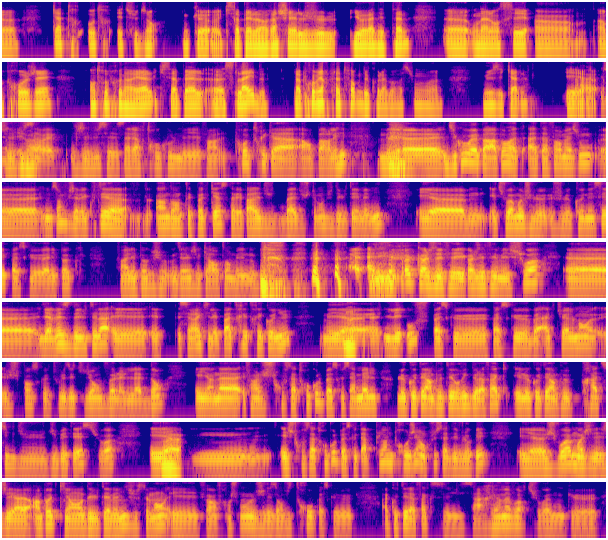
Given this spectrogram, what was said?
quatre autres étudiants donc, qui s'appellent Rachel, Jules, Johan et Tan. on a lancé un, un projet entrepreneurial qui s'appelle euh, Slide, la première plateforme de collaboration euh, musicale. Et, ah euh, j'ai vu ça, ouais. J'ai vu, ça a l'air trop cool, mais enfin, trop de trucs à, en parler. Mais du coup, ouais, par rapport à, ta formation, il me semble que j'avais écouté un dans tes podcasts, tu avais parlé du, bah, justement du DUT MMI. Et, et, tu vois, moi, je le, je le connaissais parce qu'à l'époque, enfin, à l'époque, on dirait que j'ai 40 ans, mais non. à, l'époque, quand j'ai fait, quand j'ai fait mes choix, il y avait ce DUT-là et, c'est vrai qu'il n'est pas très très connu, mais euh, il est ouf parce que, parce que bah, actuellement, je pense que tous les étudiants veulent aller là-dedans. Et il y en a, enfin, je trouve ça trop cool parce que ça mêle le côté un peu théorique de la fac et le côté un peu pratique du, du BTS, tu vois. Et, euh, et, je trouve ça trop cool parce que tu as plein de projets en plus à développer. Et je vois, moi, j'ai un pote qui est en DUT MMI justement. Et franchement, je les envie trop parce que à côté, la fac, ça n'a rien à voir, tu vois. Donc, euh,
